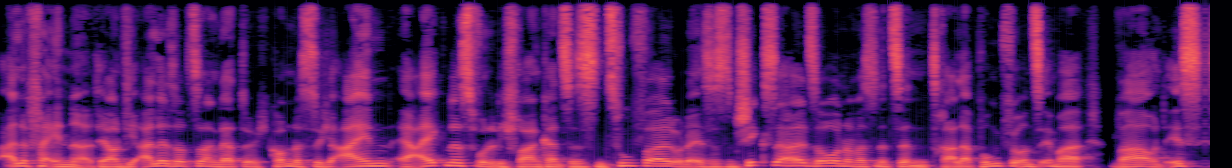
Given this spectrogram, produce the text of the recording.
alle verändert. Ja, und wie alle sozusagen dadurch kommen, dass durch ein Ereignis, wo du dich fragen kannst, ist es ein Zufall oder ist es ein Schicksal, so, und was ein zentraler Punkt für uns immer war und ist.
